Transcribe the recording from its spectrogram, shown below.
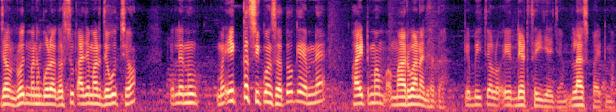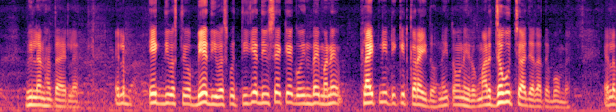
જાઉં રોજ મને બોલાવે હર્ષુક આજે મારે જવું જ છે એટલે હું એક જ સિક્વન્સ હતો કે એમને ફાઇટમાં મારવાના જ હતા કે ભાઈ ચલો એ ડેથ થઈ જાય છે એમ લાસ્ટ ફાઇટમાં. વિલન હતા એટલે. એટલે એક દિવસ થયો, બે દિવસ પછી, ત્રીજે દિવસે કે ગોવિંદભાઈ મને ફ્લાઇટની ટિકિટ કરાવી દો, નહીં તો હું નહીં રોક. મારે જવું જ છે આજે રાતે બોમ્બે. એટલે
